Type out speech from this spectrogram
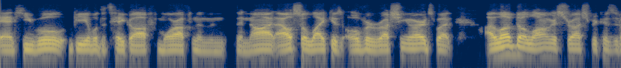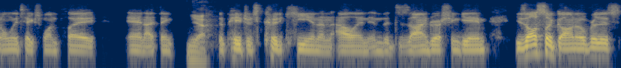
and he will be able to take off more often than, than not. I also like his over rushing yards, but I love the longest rush because it only takes one play. And I think yeah, the Patriots could key in on Allen in the designed rushing game. He's also gone over this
